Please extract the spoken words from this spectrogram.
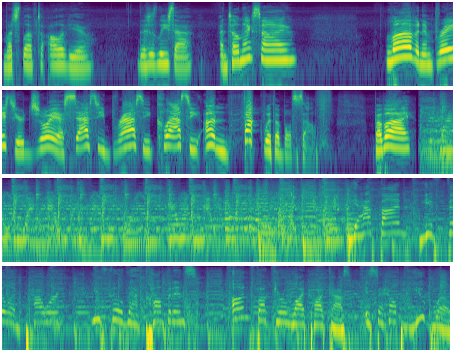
Much love to all of you. This is Lisa. Until next time, love and embrace your joyous, sassy, brassy, classy, unfuckwithable self. Bye bye. You have fun, you feel empowered, you feel that confidence. Unfuck Your Life podcast is to help you grow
